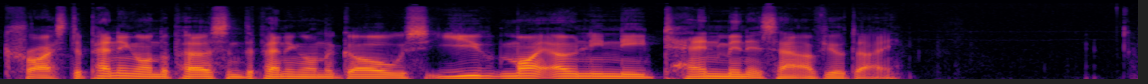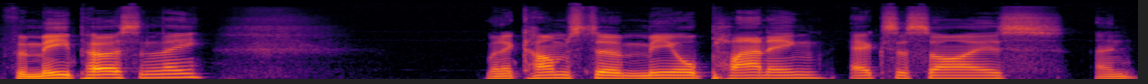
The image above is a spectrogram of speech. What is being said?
Christ, depending on the person, depending on the goals, you might only need 10 minutes out of your day. For me personally, when it comes to meal planning, exercise, and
